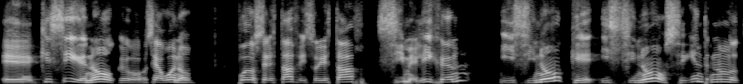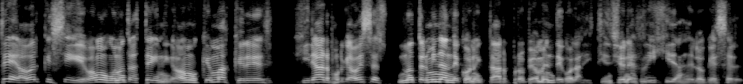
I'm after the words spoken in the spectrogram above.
eh, ¿qué sigue, no? O sea, bueno, puedo ser staff y soy staff si me eligen, y si no, ¿qué? Y si no, seguí entrenándote, a ver qué sigue, vamos con otras técnicas, vamos, ¿qué más querés? Girar, porque a veces no terminan de conectar propiamente con las distinciones rígidas de lo que es el,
